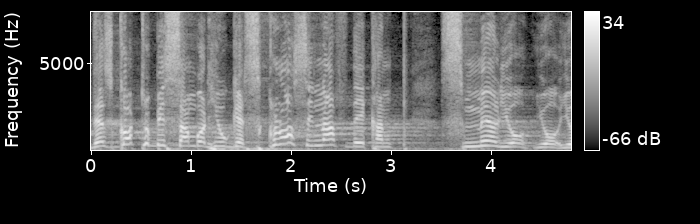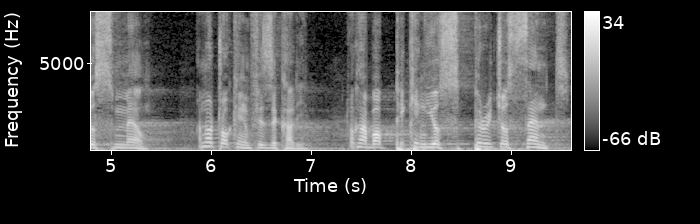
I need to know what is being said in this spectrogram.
There's got to be somebody who gets close enough they can smell your, your, your smell. I'm not talking physically, I'm talking about picking your spiritual scent.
